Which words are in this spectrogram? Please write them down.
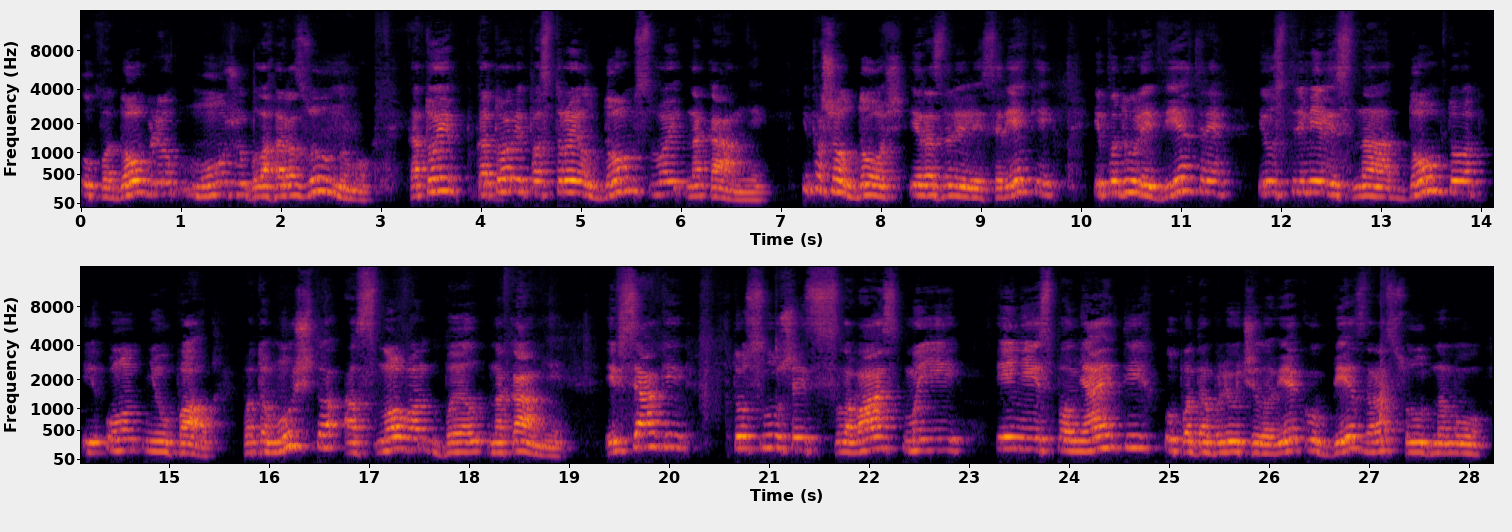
уподоблю мужу благоразумному, который, который построил дом свой на камне. И пошел дождь, и разлились реки, и подули ветры, и устремились на дом тот, и он не упал, потому что основан был на камне. И всякий, кто слушает слова мои и не исполняет их, уподоблю человеку безрассудному,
